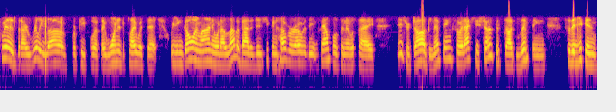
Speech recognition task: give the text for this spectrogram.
quiz that I really love for people if they wanted to play with it, where you can go online. And what I love about it is you can hover over the examples and it'll say, Is your dog limping? So it actually shows this dog limping so that you can,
